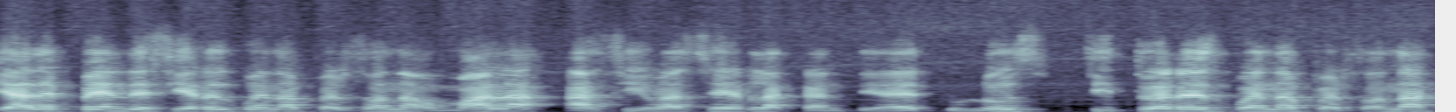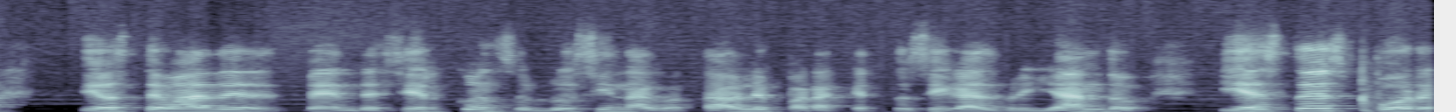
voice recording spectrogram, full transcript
Ya depende si eres buena persona o mala, así va a ser la cantidad de tu luz. Si tú eres buena persona, Dios te va a bendecir con su luz inagotable para que tú sigas brillando. Y esto es por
